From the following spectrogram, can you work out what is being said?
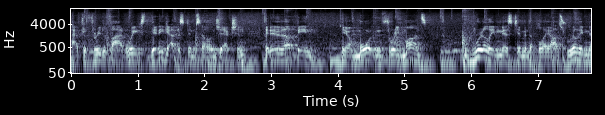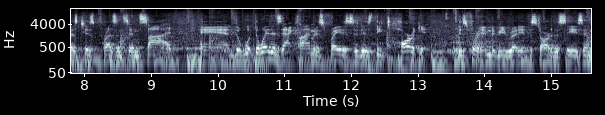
After three to five weeks, then he got the stem cell injection. It ended up being, you know, more than three months really missed him in the playoffs, really missed his presence inside. And the, the way that Zach Kleiman has phrased it is the target is for him to be ready at the start of the season.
